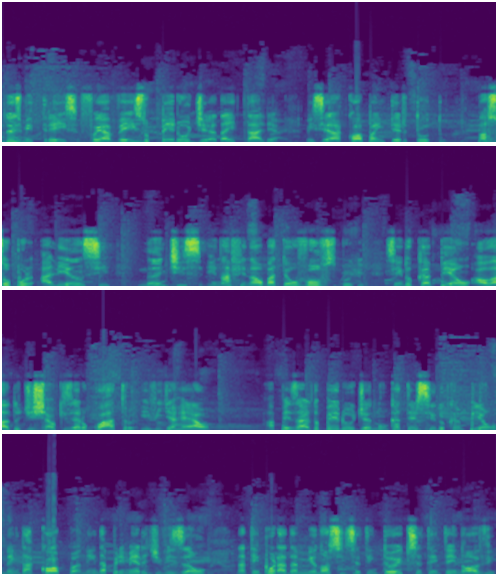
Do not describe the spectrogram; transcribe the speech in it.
Em 2003 foi a vez do Perugia da Itália vencer a Copa Intertoto. Passou por Allianz, Nantes e na final bateu Wolfsburg, sendo campeão ao lado de Schalke 04 e Vidia Real. Apesar do Perugia nunca ter sido campeão nem da Copa nem da primeira divisão, na temporada 1978-79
